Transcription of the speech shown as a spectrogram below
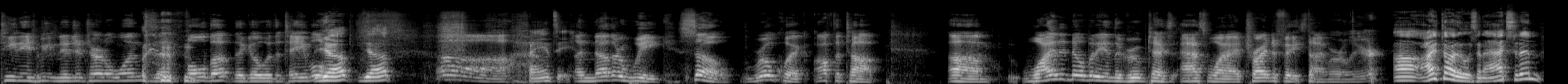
Teenage Mutant Ninja Turtle ones that fold up. That go with the table. Yep, yep. Ah, Fancy. another week. So, real quick, off the top, um, why did nobody in the group text ask why I tried to FaceTime earlier? Uh, I thought it was an accident.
